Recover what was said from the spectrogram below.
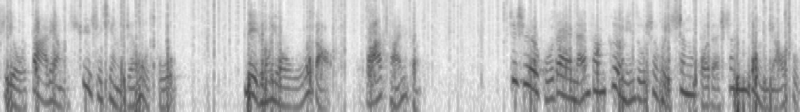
是有大量叙事性人物图，内容有舞蹈、划船等。这是古代南方各民族社会生活的生动描述，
